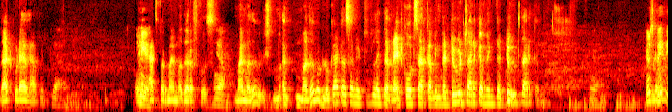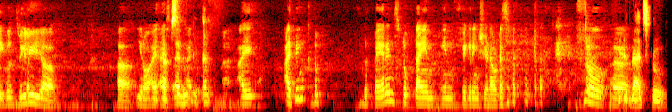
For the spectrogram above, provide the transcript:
that could have happened. yeah. Anyway. As per my mother, of course. Yeah. My mother, my mother would look at us and it was like the red coats are coming, the dudes are coming, the dudes are coming. Yeah. It was No. crazy. It was really, uh, uh, you know, I, I, Absolutely. and I, I, I think the the parents took time in figuring shit out as well. so uh, That's true.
